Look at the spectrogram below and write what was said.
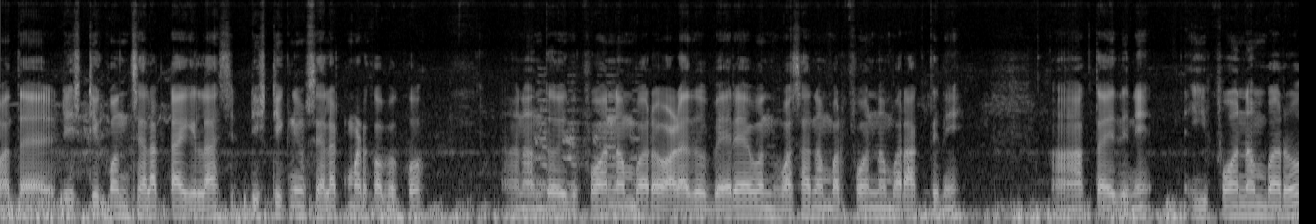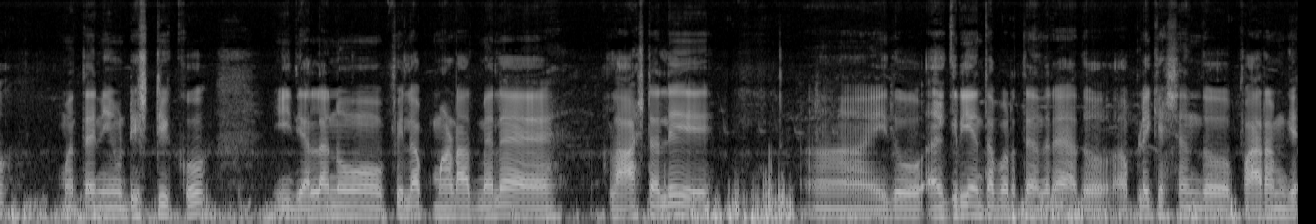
ಮತ್ತು ಡಿಸ್ಟಿಕ್ ಒಂದು ಸೆಲೆಕ್ಟ್ ಆಗಿಲ್ಲ ಡಿಸ್ಟಿಕ್ ನೀವು ಸೆಲೆಕ್ಟ್ ಮಾಡ್ಕೋಬೇಕು. ನಂದು ಇದು ಫೋನ್ ನಂಬರು ಹಳೆದು ಬೇರೆ ಒಂದು ಹೊಸ ನಂಬರ್ ಫೋನ್ ನಂಬರ್ ಹಾಕ್ತೀನಿ. ಹಾಕ್ತಾಯಿದ್ದೀನಿ ಈ ಫೋನ್ ನಂಬರು ಮತ್ತು ನೀವು ಡಿಸ್ಟಿಕ್ಕು ಇದೆಲ್ಲನೂ ಫಿಲಪ್ ಮಾಡಾದಮೇಲೆ ಲಾಸ್ಟಲ್ಲಿ ಇದು ಅಗ್ರಿ ಅಂತ ಬರುತ್ತೆ ಅಂದರೆ ಅದು ಅಪ್ಲಿಕೇಶನ್ದು ಫಾರಮ್ಗೆ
